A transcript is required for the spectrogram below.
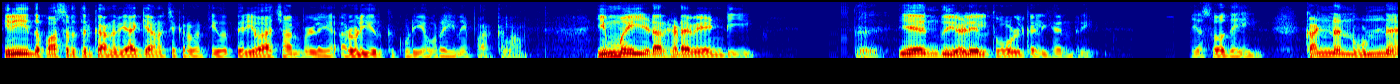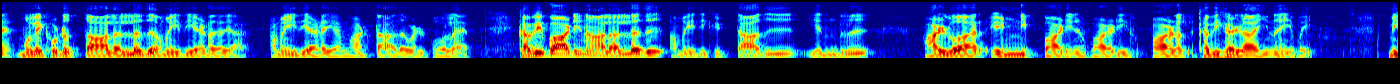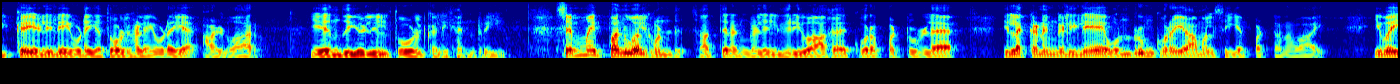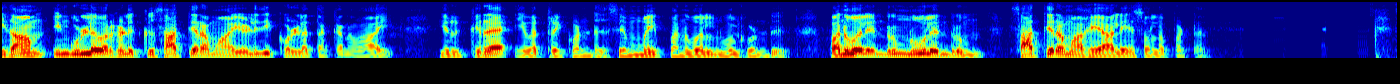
இனி இந்த பாசுரத்திற்கான வியாக்கியான சக்கரவர்த்தி பெரியவாச்சான் பிள்ளை அருளி இருக்கக்கூடிய உரையினை பார்க்கலாம். இம்மை இடர்கட வேண்டி ஏந்து எழில் தோள் கலிகன்றி. யசோதை கண்ணன் உண்ண முலை கொடுத்தால் அல்லது அமைதி அடைய அமைதி அடைய மாட்டாதவள் போல கவி பாடினால் அல்லது அமைதி கிட்டாது என்று ஆழ்வார் எண்ணி பாடின பாடி பாடல் கவிகள் ஆயின இவை. மிக்க எழிலை உடைய தோள்களை உடைய ஆழ்வார். ஏந்து எழில் தோல் கலிகன்றி. செம்மை பனுவல் கொண்டு சாத்திரங்களில் விரிவாக கூறப்பட்டுள்ள இலக்கணங்களிலே ஒன்றும் குறையாமல் செய்யப்பட்டனவாய். இவைதாம் இங்குள்ளவர்களுக்கு சாத்திரமாய் எழுதி கொள்ளத்தக்கனவாய். இருக்கிற இவற்றை கொண்டு செம்மை பனுவல் நூல் கொண்டு பனுவல் என்றும் நூல் என்றும் சாத்திரமாகையாலே சொல்லப்பட்டது.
